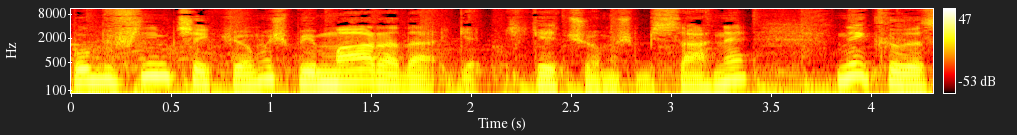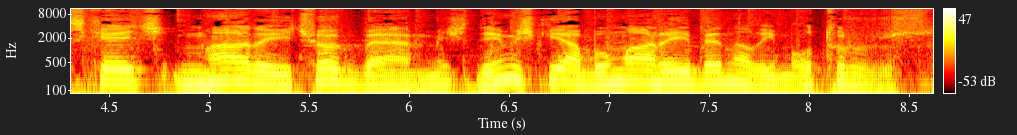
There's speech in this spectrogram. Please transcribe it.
Bu bir film çekiyormuş bir mağarada ge- geçiyormuş bir sahne. Nicholas Cage mağarayı çok beğenmiş. Demiş ki ya bu mağarayı ben alayım otururuz.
